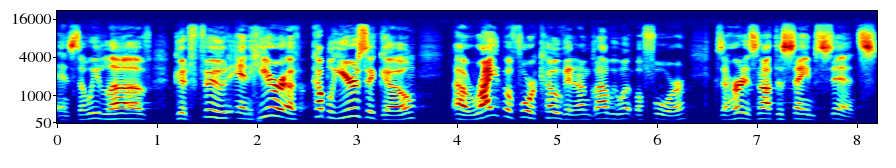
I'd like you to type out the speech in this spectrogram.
And so we love good food. And here here a couple years ago, uh, right before COVID, and I'm glad we went before because I heard it's not the same since.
